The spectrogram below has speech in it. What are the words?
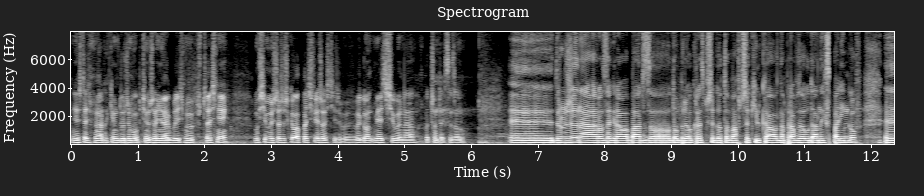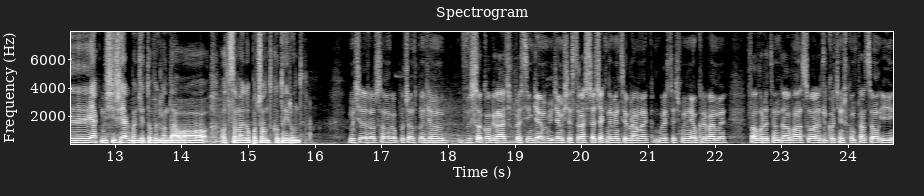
nie jesteśmy na takim dużym obciążeniu, jak byliśmy wcześniej. Musimy już troszeczkę łapać świeżości, żeby mieć siły na początek sezonu. E, Drużyna rozegrała bardzo dobry okres przygotowawczy, kilka naprawdę udanych sparingów. E, Jak myślisz, jak będzie to wyglądało od samego początku tej rundy? Myślę, że od samego początku będziemy wysoko grać pressingiem, będziemy się starać strzelać jak najwięcej bramek, bo jesteśmy, nie ukrywajmy, faworytem do awansu, ale tylko ciężką pracą i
